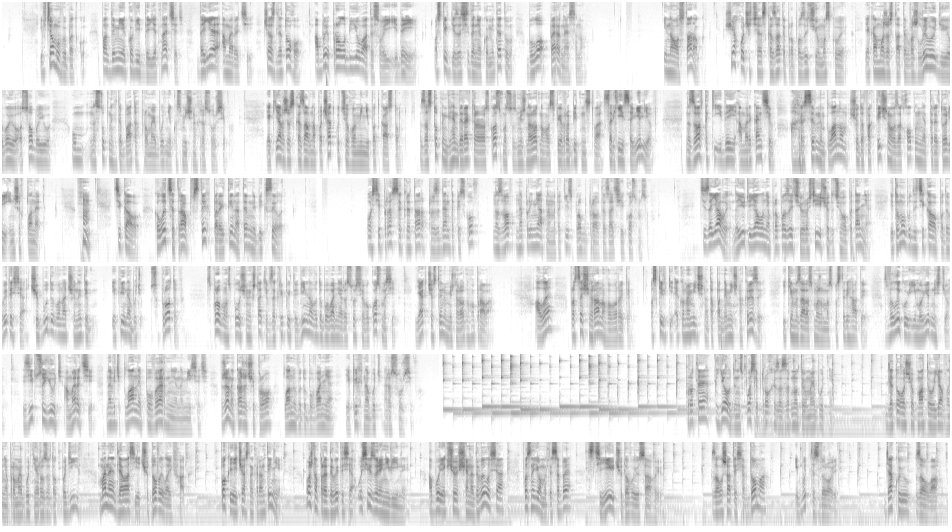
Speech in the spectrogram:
І в цьому випадку пандемія COVID-19 дає Америці час для того, аби пролобіювати свої ідеї, оскільки засідання комітету було перенесено. І наостанок ще хочеться сказати про позицію Москви, яка може стати важливою дієвою особою у наступних дебатах про майбутнє космічних ресурсів. Як я вже сказав на початку цього міні-подкасту, заступник гендиректора Роскосмосу з міжнародного співробітництва Сергій Савєлєв назвав такі ідеї американців агресивним планом щодо фактичного захоплення території інших планет. Хм, цікаво, коли це Трамп встиг перейти на темний бік сили. Ось і прес-секретар президента Пісков назвав неприйнятними такі спроби приватизації космосу. Ці заяви дають уявлення про позицію Росії щодо цього питання, і тому буде цікаво подивитися, чи буде вона чинити який-небудь супротив спробам Сполучених Штатів закріпити вільне видобування ресурсів у космосі як частину міжнародного права. Але про це ще рано говорити, оскільки економічна та пандемічна кризи, які ми зараз можемо спостерігати, з великою імовірністю зіпсують Америці навіть плани повернення на місяць, вже не кажучи про плани видобування яких-небудь ресурсів. Проте є один спосіб трохи зазирнути в майбутнє. Для того, щоб мати уявлення про майбутній розвиток подій, у мене для вас є чудовий лайфхак. Поки є час на карантині, можна передивитися усі зоряні війни, або, якщо ще не дивилися, познайомити себе з цією чудовою сагою. Залишатися вдома і будьте здорові! Дякую за увагу!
